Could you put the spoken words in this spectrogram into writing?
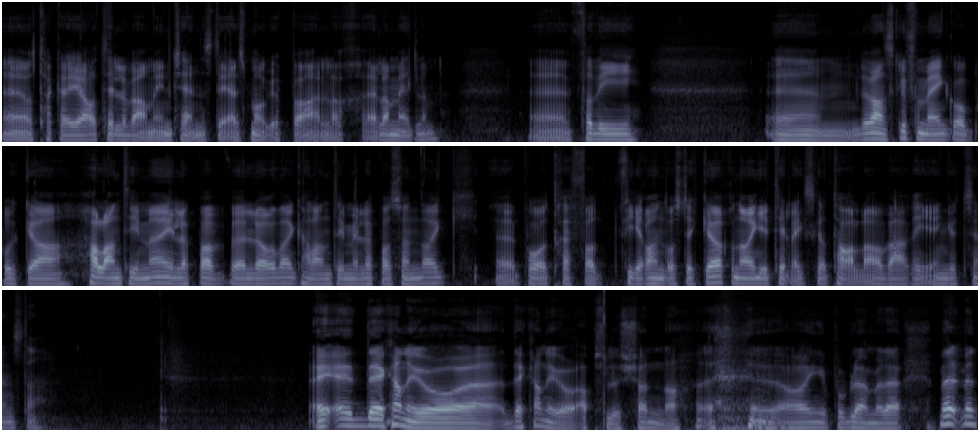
eh, og takka ja til å være med i en tjeneste i en smågruppe eller, eller medlem. Eh, fordi eh, det er vanskelig for meg å bruke halvannen time i løpet av lørdag, halvannen time i løpet av søndag eh, på å treffe 400 stykker, når jeg i tillegg skal tale og være i en gudstjeneste. Jeg, jeg, det, kan jo, det, kan jeg jo, absolutt skjønne. jeg har ingen problem med det. Men, men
